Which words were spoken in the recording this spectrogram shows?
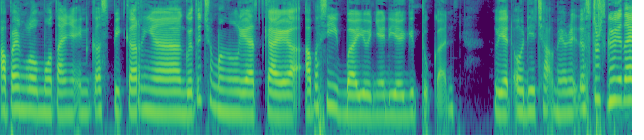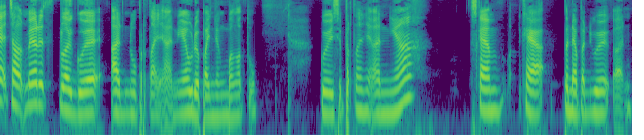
apa yang lo mau tanyain ke speakernya. Gue tuh cuma ngeliat kayak apa sih bayonya dia gitu kan lihat oh dia child married. Terus, gue tanya child married? Setelah gue anu pertanyaannya udah panjang banget tuh. Gue isi pertanyaannya kayak kayak pendapat gue kan.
